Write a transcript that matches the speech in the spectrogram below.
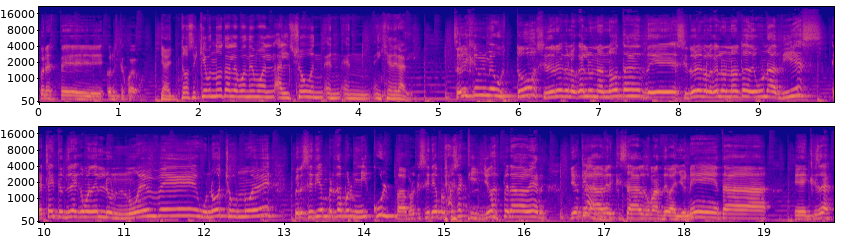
con, este, con este juego. Ya, entonces, ¿qué nota le ponemos al, al show en, en- en- en general? ¿Sabéis que a mí me gustó? Si tuviera que colocarle una nota de. Si tuviera que colocarle una nota de 1 a 10, ¿cachai? Tendría que ponerle un 9, un 8, un 9, pero sería en verdad por mi culpa, porque sería por cosas que yo esperaba ver. Yo esperaba Claro. ver quizás algo más de bayoneta, eh, quizás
